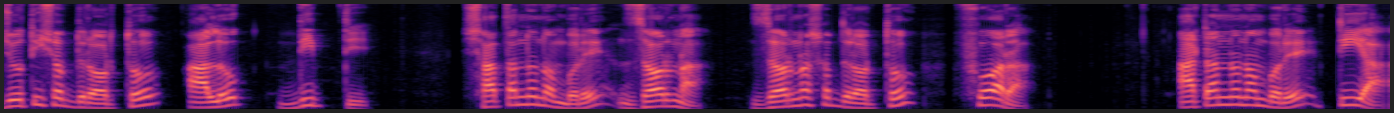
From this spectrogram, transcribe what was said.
জ্যোতি শব্দের অর্থ আলোক, দীপ্তি। সাতান্ন নম্বরে ঝর্ণা। ঝর্ণা শব্দের অর্থ ফোয়ারা। আটান্ন নম্বরে টিয়া।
